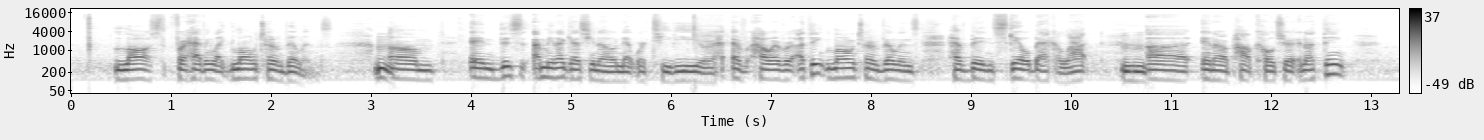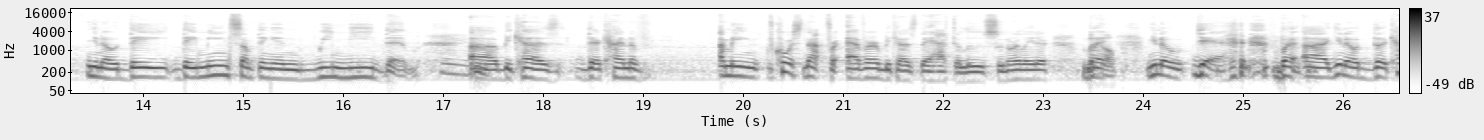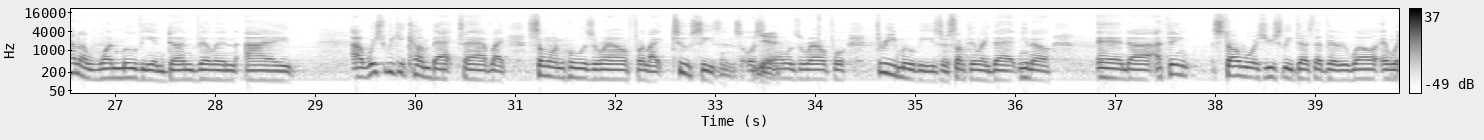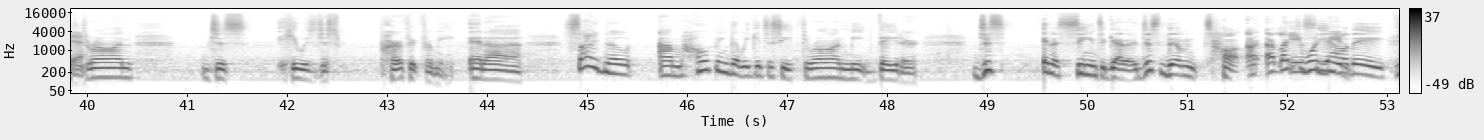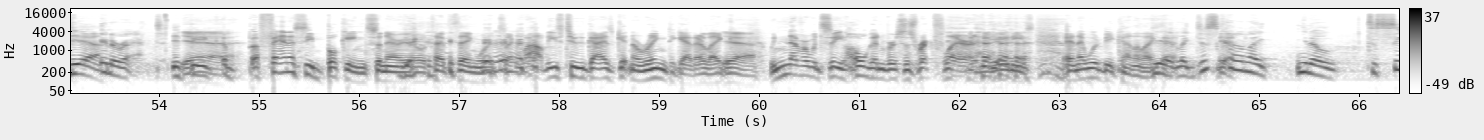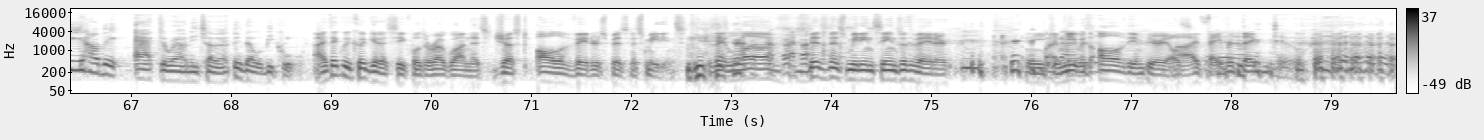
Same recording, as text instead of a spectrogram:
lost for having like long term villains. Hmm. Um, and this, I mean, I guess you know, network TV or ever, however, I think long term villains have been scaled back a lot Mm-hmm. uh, in our pop culture, and I think you know they they mean something, and we need them uh, because they're kind of. I mean, of course, not forever because they have to lose sooner or later. But hope. you know, yeah. but uh, you know, the kind of one movie and done villain, I I wish we could come back to have like someone who was around for like two seasons or Yeah. someone was around for three movies or something like that, you know. And uh, I think Star Wars usually does that very well. And with Yeah. Thrawn, just he was just perfect for me. And uh, side note, I'm hoping that we get to see Thrawn meet Vader, just in a scene together, just them talk. I, I'd like It to see be- how they yeah. interact. It'd Yeah. be a, a fantasy booking scenario type thing where it's like, wow, these two guys get in a ring together. Like, Yeah. we never would see Hogan versus Ric Flair in the 80s. And it would be kind of like yeah, that. like just Yeah. kind of like you know to see how they act around each other. I think that would be cool. I think we could get a sequel to Rogue One that's just all of Vader's business meetings. They love business meeting scenes with Vader. And you can meet with all of the Imperials. My favorite thing, too.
